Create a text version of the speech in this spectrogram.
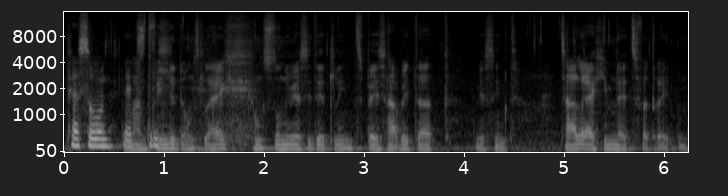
Person letztlich. Man findet uns leicht, Kunstuniversität Linz, Base Habitat. Wir sind zahlreich im Netz vertreten.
